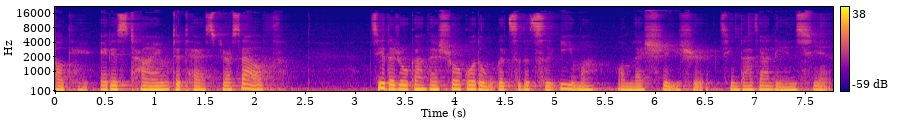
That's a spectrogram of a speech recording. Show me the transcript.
Okay, it is time to test yourself. 记得住刚才说过的五个词的词义吗？我们来试一试，请大家连线。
